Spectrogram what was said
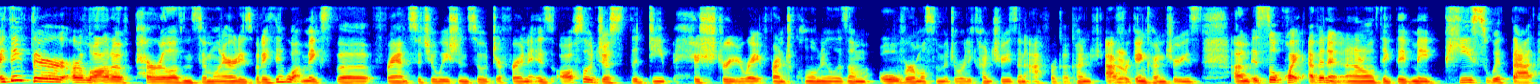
I think there are a lot of parallels and similarities, but I think what makes the France situation so different is also just the deep history, right? French colonialism over Muslim majority countries and Africa, con- African yeah. countries um, is still quite evident, and I don't think they've made peace with that.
